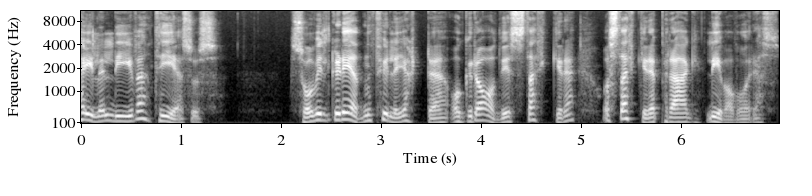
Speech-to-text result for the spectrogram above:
hele livet til Jesus, så vil gleden fylle hjertet og gradvis sterkere og sterkere preg livet vårt.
